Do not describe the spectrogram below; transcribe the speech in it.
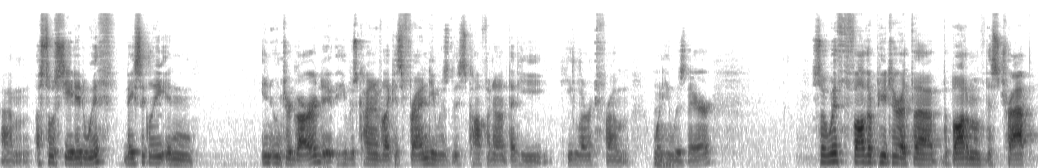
um, associated with basically in in untergard he was kind of like his friend he was this confidant that he he learned from when he was there so with father peter at the the bottom of this trap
